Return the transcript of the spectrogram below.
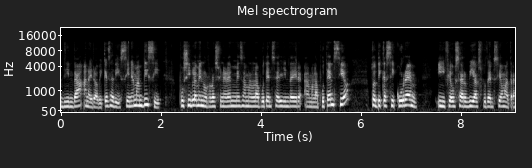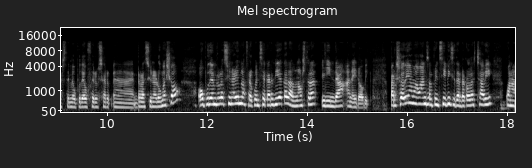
llindar anaeròbic. És a dir, si anem en bici, possiblement ho relacionarem més amb la potència del llindar, amb la potència, tot i que si correm i feu servir els potenciòmetres, també ho podeu fer eh, relacionar-ho amb això, o podem relacionar-ho amb la freqüència cardíaca del nostre llindar anaeròbic. Per això dèiem abans al principi, si te'n recordes, Xavi, quan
